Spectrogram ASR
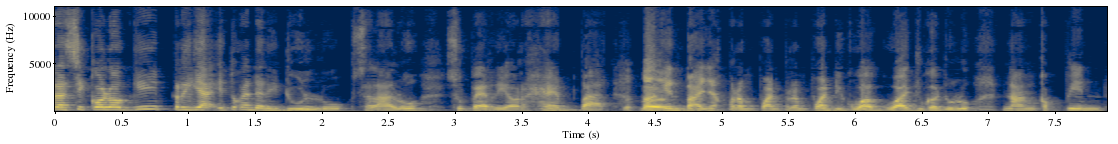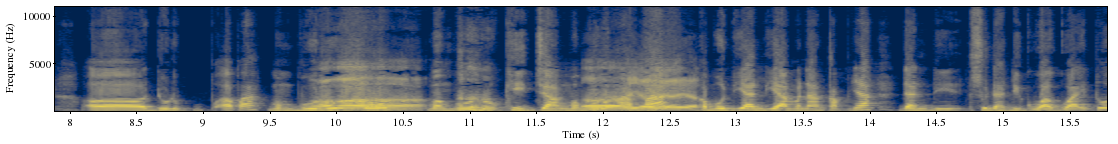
kan- psikologi pria itu kan dari dulu selalu superior hebat. Betul. Makin banyak perempuan-perempuan di gua-gua juga dulu nangkepin eh, dulu apa memburu Oh, tuh, oh. memburu kijang, memburu Oh, iya, apa. iya, iya. Kemudian dia menangkapnya dan di sudah di gua-gua itu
